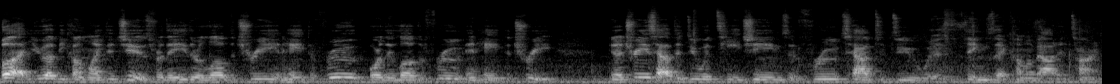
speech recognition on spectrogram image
But you have become like the Jews, for they either love the tree and hate the fruit, or they love the fruit and hate the tree. You know, trees have to do with teachings, and fruits have to do with things that come about in time,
